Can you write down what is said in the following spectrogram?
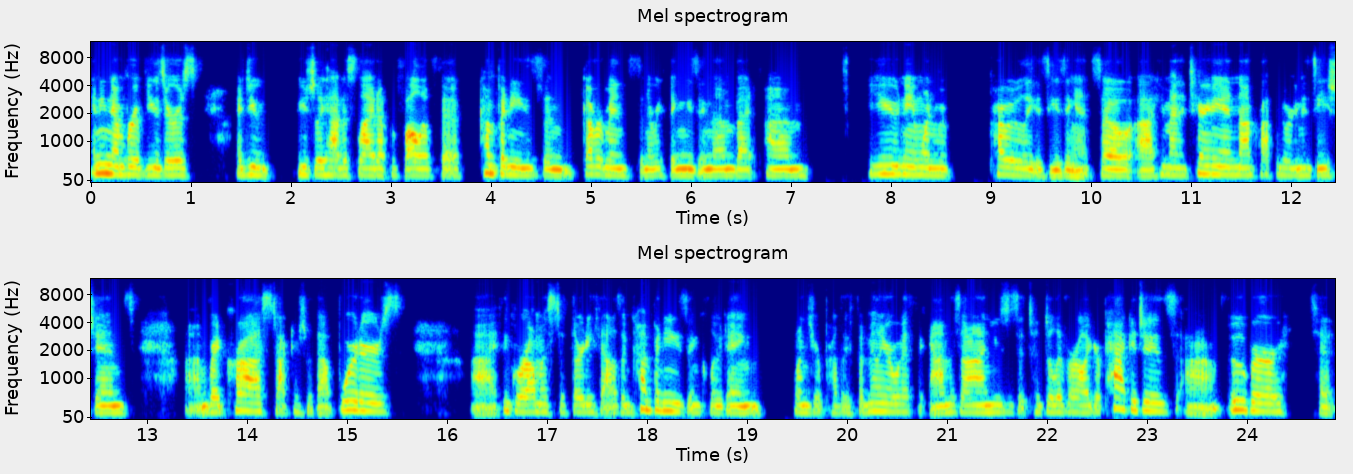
any number of users, I do usually have a slide up of all of the companies and governments and everything using them, but um, you name one probably is using it. So uh, humanitarian, nonprofit organizations, um, Red Cross, Doctors Without Borders. Uh, I think we're almost to 30,000 companies, including ones you're probably familiar with. Amazon uses it to deliver all your packages, um, Uber to,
